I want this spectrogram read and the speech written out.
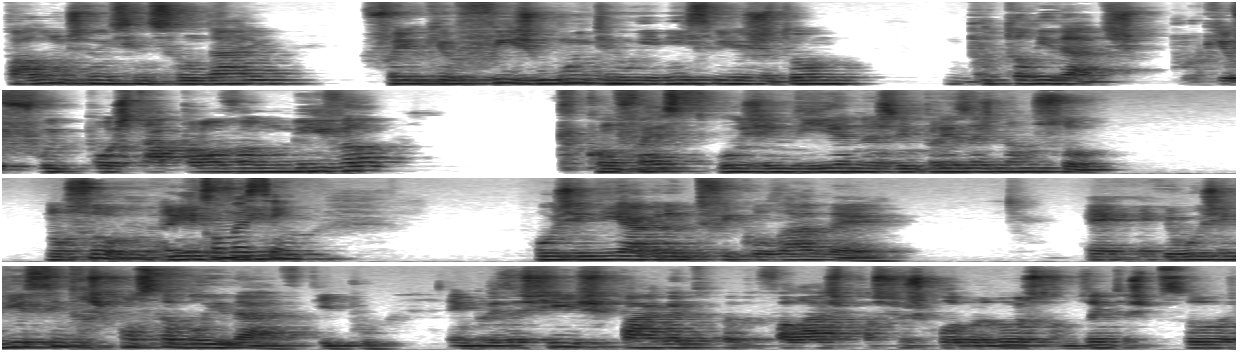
para alunos do ensino secundário foi o que eu fiz muito no início e ajudou-me brutalidades, porque eu fui posto à prova a um nível confesso hoje em dia nas empresas não sou. Não sou. É esse Como assim? Hoje em dia a grande dificuldade é, é, é, eu hoje em dia sinto responsabilidade, tipo, a empresa X paga-te para tu falares para os seus colaboradores, são 200 pessoas,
